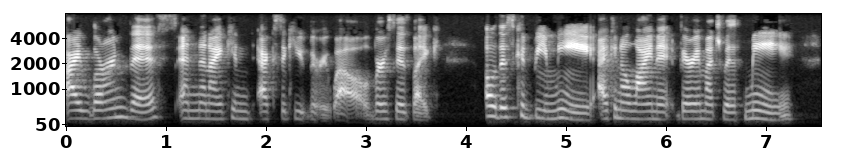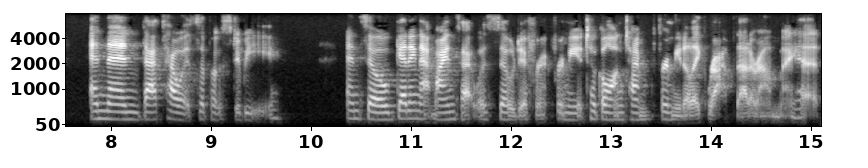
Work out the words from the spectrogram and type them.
I learned this and then I can execute very well versus like, oh, this could be me. I can align it very much with me. And then that's how it's supposed to be. And so getting that mindset was so different for me. It took a long time for me to like wrap that around my head.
